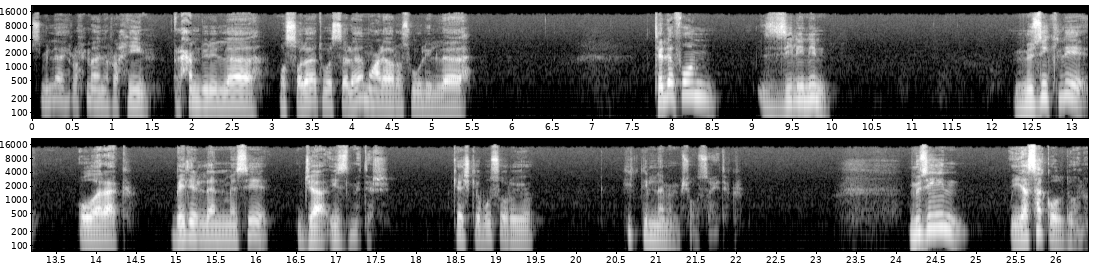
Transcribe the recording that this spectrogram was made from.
Bismillahirrahmanirrahim. Elhamdülillah. Ve salatu ve selamu ala Resulillah. Telefon zilinin müzikli olarak belirlenmesi caiz midir? Keşke bu soruyu hiç dinlememiş olsaydık. Müziğin yasak olduğunu,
